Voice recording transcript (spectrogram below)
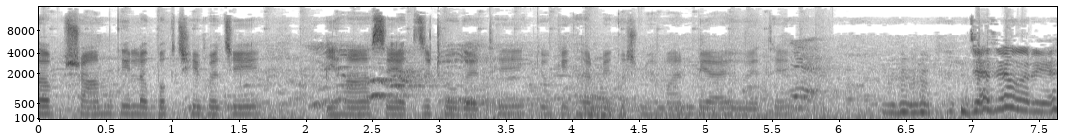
सब शाम के लगभग छः बजे यहाँ से एग्ज़िट हो गए थे क्योंकि घर में कुछ मेहमान भी आए हुए थे। जय जय हो रही है।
